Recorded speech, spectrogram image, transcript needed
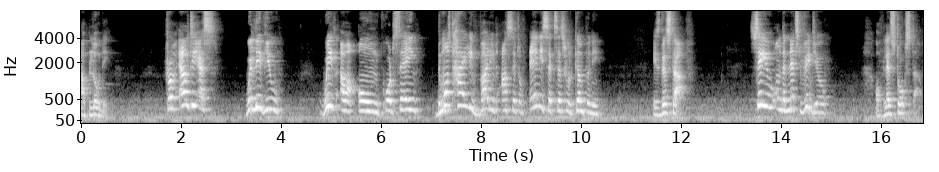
uploading. From LTS, we leave you with our own quote saying, the most highly valued asset of any successful company is the staff. See you on the next video of Let's Talk Staff.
